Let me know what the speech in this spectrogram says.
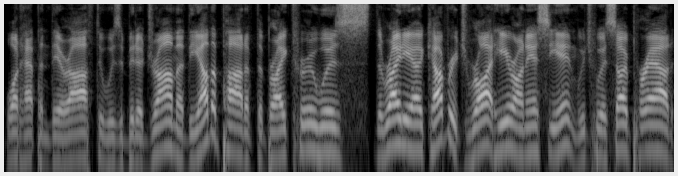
what happened thereafter was a bit of drama. The other part of the breakthrough was the radio coverage right here on SEN, which we're so proud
